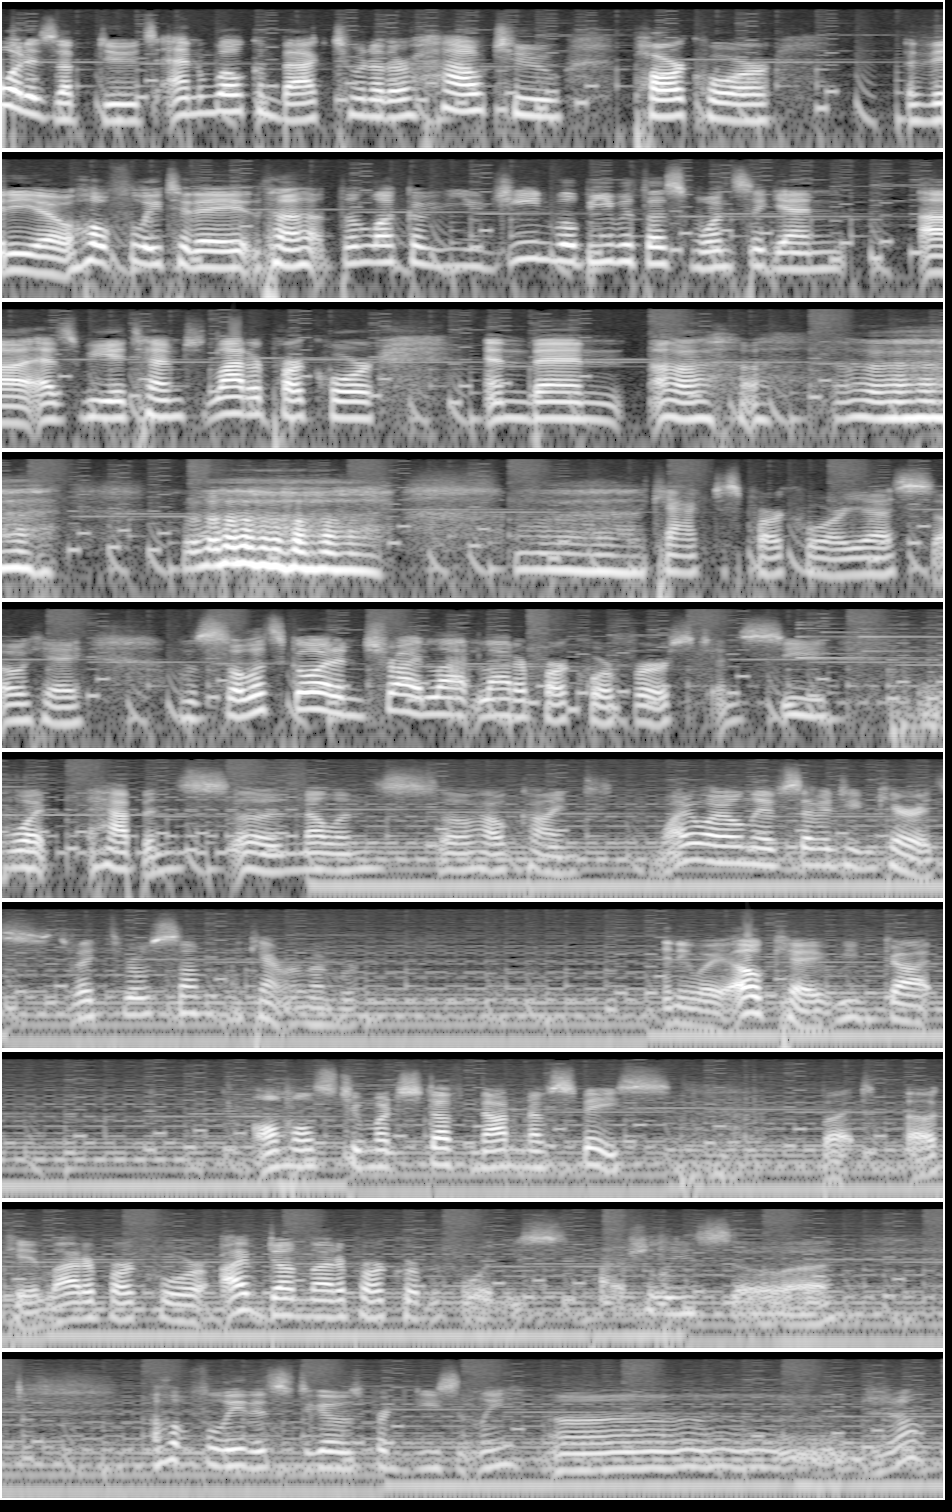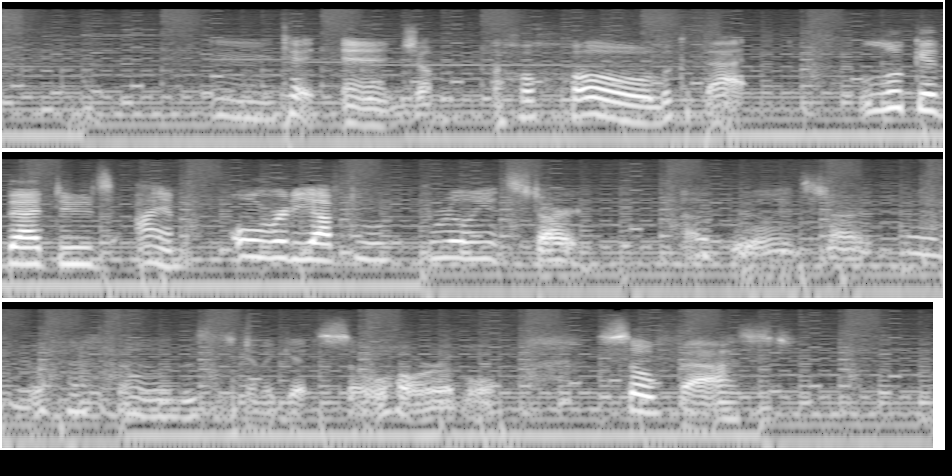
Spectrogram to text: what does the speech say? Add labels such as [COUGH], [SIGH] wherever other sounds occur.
What is up dudes and welcome back to another how-to parkour video. Hopefully today [LAUGHS] the, the luck of Eugene will be with us once again uh, as we attempt ladder parkour and then uh, [LAUGHS] uh, cactus parkour, yes, okay. So let's go ahead and try la ladder parkour first and see what happens. Uh, melons, so how kind. Why do I only have 17 carrots? Did I throw some? I can't remember. Anyway, okay, we've got almost too much stuff, not enough space. But, okay, ladder parkour. I've done ladder parkour before, at least partially, so, uh, hopefully this goes pretty decently. Uh, jump. Okay, and jump. Oh, ho, ho, look at that. Look at that, dudes. I am already off to a brilliant start a brilliant start. [LAUGHS] Oh, this is gonna get so horrible. So fast.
